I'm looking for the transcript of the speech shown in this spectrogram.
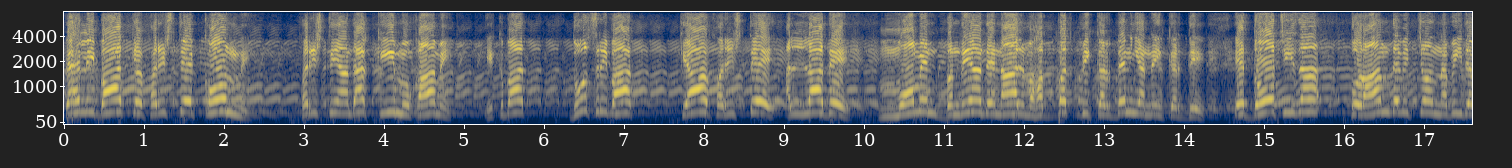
پہلی بات کہ فرشتے کون نہیں؟ فرشتیاں دا کی مقام ہے؟ ایک بات۔ دوسری بات، کیا فرشتے اللہ دے مومن بندیاں دے نال محبت بھی کر دیں یا نہیں کر دے یہ دو چیزاں قرآن دے وچوں، نبی دے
